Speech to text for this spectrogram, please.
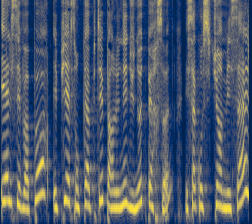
et elles s'évaporent et puis elles sont captées par le nez d'une autre personne et ça constitue un message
